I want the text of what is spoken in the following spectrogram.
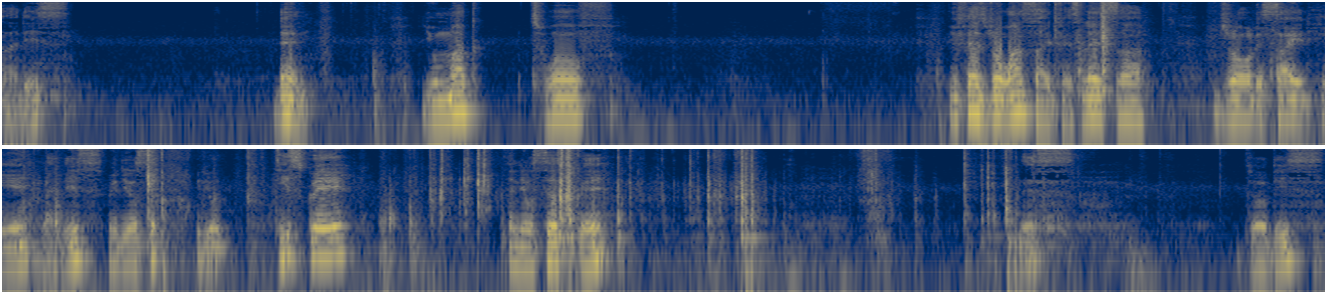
like this. Then you mark 12 you first draw one side first. Let's uh, draw the side here like this with your with your t square and your set square let's draw this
